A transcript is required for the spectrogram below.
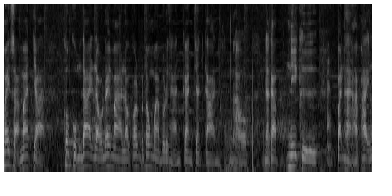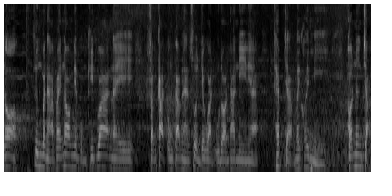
ไม่สามารถจะควบคุมได้เราได้มาเราก็ต้องมาบริหารการจัดการของเรานะครับนี่คือปัญหาภายนอก ซึ่งปัญหาภายนอกเนี่ยผมคิดว่าในสังกัดองค์การบริหารส่วนจังหวัดอุดรธานีเนี่ยแทบจะไม่ค่อยมี เพราะเนื่องจาก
